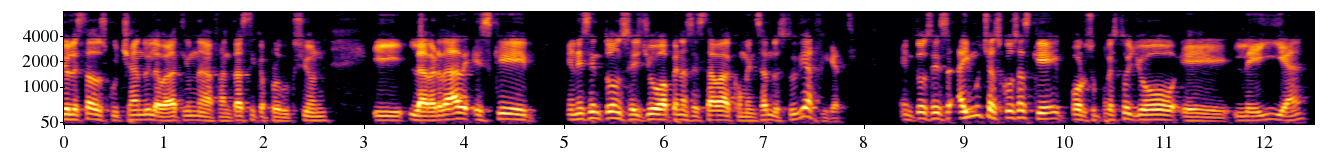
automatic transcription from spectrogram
Yo lo he estado escuchando y la verdad tiene una fantástica producción. Y la verdad es que en ese entonces yo apenas estaba comenzando a estudiar, fíjate. Entonces, hay muchas cosas que, por supuesto, yo eh, leía,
